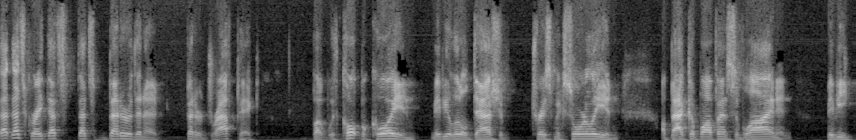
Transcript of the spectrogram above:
that that's great that's that's better than a better draft pick, but with Colt McCoy and maybe a little dash of Trace McSorley and a backup offensive line and maybe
